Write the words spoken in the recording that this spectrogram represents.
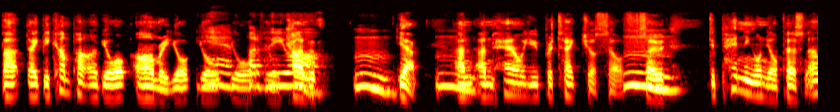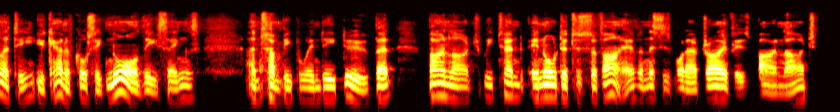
but they become part of your armory, your, your, yeah, your, part of who you kind are. of, mm. yeah, and, mm. and how you protect yourself. So, depending on your personality, you can, of course, ignore these things, and some people indeed do. But by and large, we tend, in order to survive, and this is what our drive is by and large,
